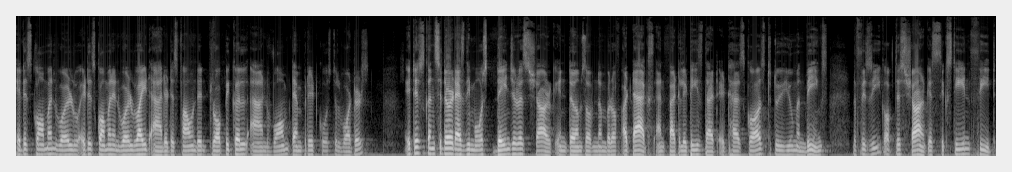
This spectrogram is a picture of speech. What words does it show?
It is common world it is common in worldwide and it is found in tropical and warm temperate coastal waters it is considered as the most dangerous shark in terms of number of attacks and fatalities that it has caused to human beings. The physique of this shark is 16 feet.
